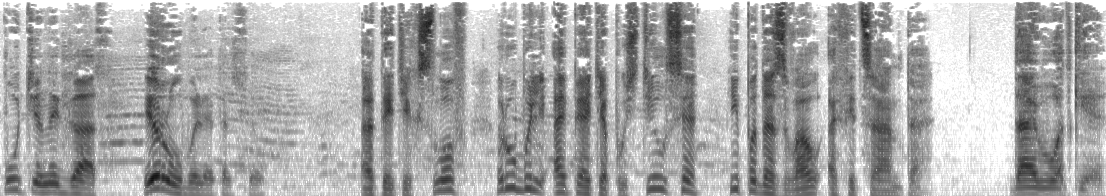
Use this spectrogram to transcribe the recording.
Путин и газ. И рубль это все. От этих слов рубль опять опустился и подозвал официанта. Дай водки.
